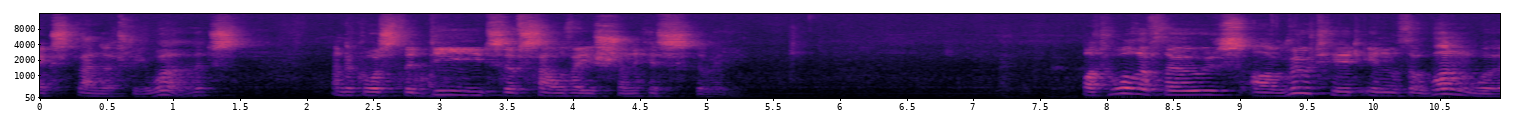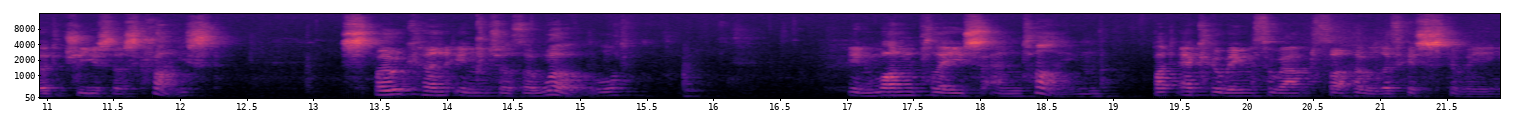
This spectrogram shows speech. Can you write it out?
explanatory words, and of course the deeds of salvation history. But all of those are rooted in the one word, Jesus Christ, spoken into the world in one place and time, but echoing throughout the whole of history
